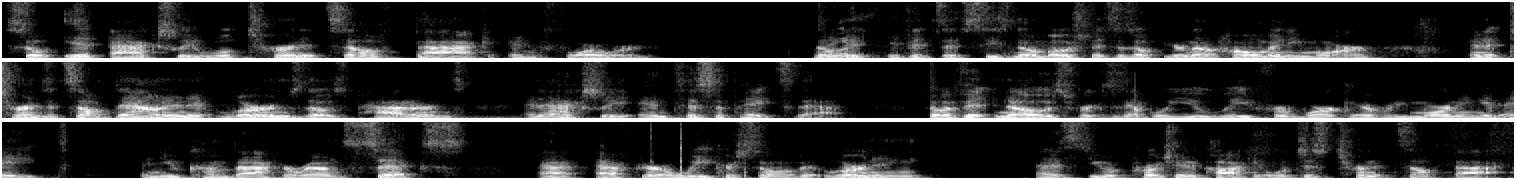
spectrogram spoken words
So it actually will turn itself back and forward. So Right. it, if it's, it sees no motion, it says, "Oh, you're not home anymore," and it turns itself down and it learns those patterns and actually anticipates that. So if it knows, for example, you leave for work every morning at eight and you come back around six, a- after a week or so of it learning, as you approach eight o'clock, it will just turn itself back.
